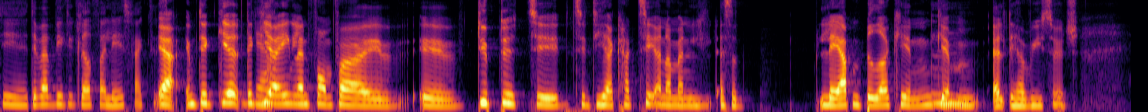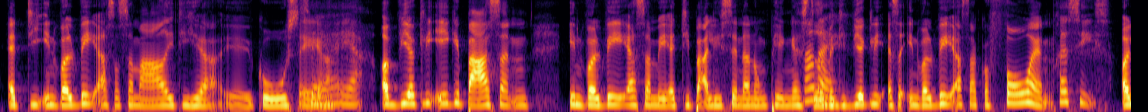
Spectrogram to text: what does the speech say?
Det, det var jeg virkelig glad for at læse, faktisk. Ja, jamen det giver, det Ja. giver en eller anden form for øh, øh, dybde til, til de her karakterer, når man altså, lærer dem bedre at kende mm. gennem alt det her research. At de involverer sig så meget i de her øh, gode sager. Så, ja. Og virkelig ikke bare sådan involverer sig med, at de bare lige sender nogle penge afsted, Nej, nej. men de virkelig altså, involverer sig og går foran Præcis. og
